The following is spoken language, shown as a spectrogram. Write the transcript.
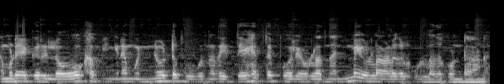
നമ്മുടെയൊക്കെ ഒരു ലോകം ഇങ്ങനെ മുന്നോട്ട് പോകുന്നത് ഇദ്ദേഹത്തെ പോലെയുള്ള നന്മയുള്ള ആളുകൾ ഉള്ളത് കൊണ്ടാണ്.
